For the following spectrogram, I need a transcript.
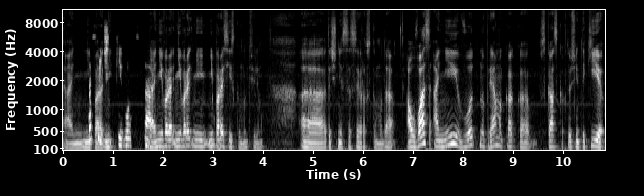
А не по, не, вот, да. да, не, в, не, в, не, не по российскому мультфильму, а, точнее, СССРовскому, да. А у вас они вот, ну, прямо как а, в сказках, то есть они такие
